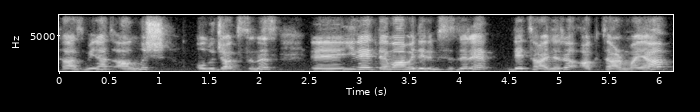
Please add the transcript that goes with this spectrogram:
tazminat almış olacaksınız. E, yine devam edelim sizlere detayları aktarmaya.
